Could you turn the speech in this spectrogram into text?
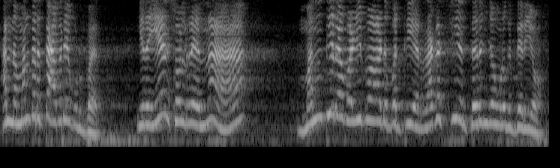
அந்த மந்திரத்தை அவரே கொடுப்பார். இதை ஏன் சொல்றேன்னா மந்திர வழிபாடு பற்றிய ரகசியம் தெரிஞ்சவங்களுக்கு தெரியும்.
